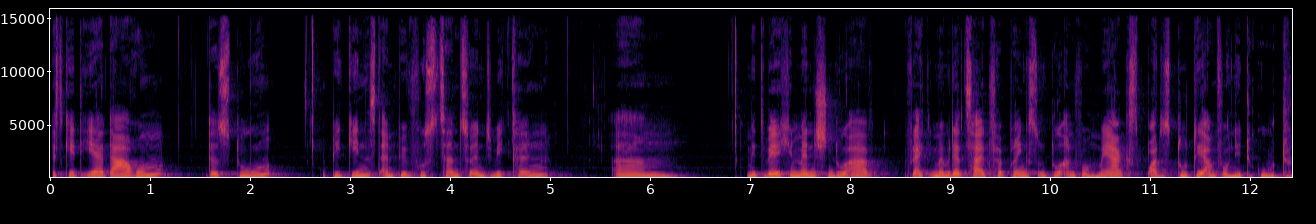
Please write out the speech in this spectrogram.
es geht eher darum, dass du beginnst, ein Bewusstsein zu entwickeln, ähm, mit welchen Menschen du auch vielleicht immer wieder Zeit verbringst und du einfach merkst, boah, das tut dir einfach nicht gut.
